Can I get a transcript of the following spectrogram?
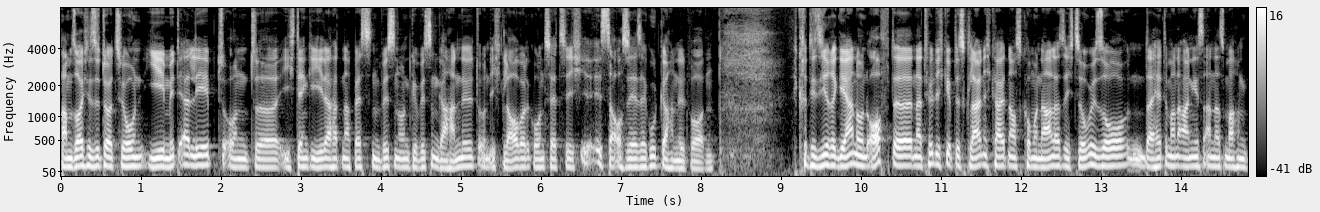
haben solche Situationen je miterlebt. Und äh, ich denke, jeder hat nach bestem Wissen und Gewissen gehandelt. Und ich glaube, grundsätzlich ist da auch sehr, sehr gut gehandelt worden. Ich kritisiere gerne und oft. Äh, natürlich gibt es Kleinigkeiten aus kommunaler Sicht sowieso. Da hätte man einiges anders machen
